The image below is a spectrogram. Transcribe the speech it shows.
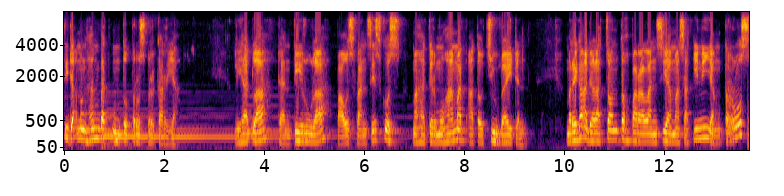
tidak menghambat untuk terus berkarya. Lihatlah dan tirulah Paus Franciscus, Mahathir Muhammad atau Joe Biden. Mereka adalah contoh para lansia masa kini yang terus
